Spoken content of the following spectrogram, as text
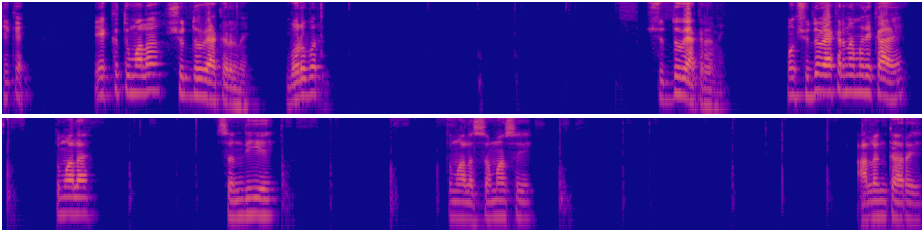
ठीक आहे? एक तुम्हाला शुद्ध व्याकरण आहे. बरोबर? शुद्ध व्याकरण आहे. मग शुद्ध व्याकरणामध्ये काय आहे? तुम्हाला संधी आहे. तुम्हाला समास आहे. अलंकार आहे.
